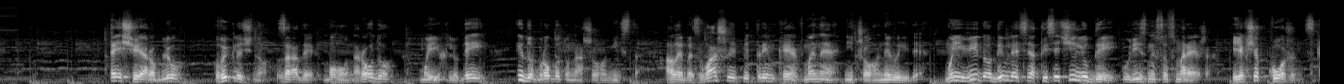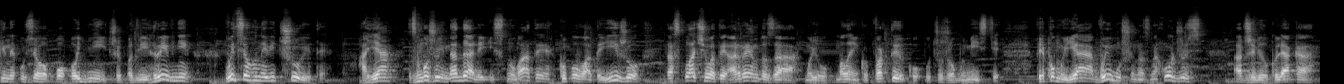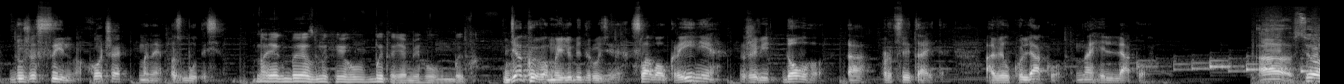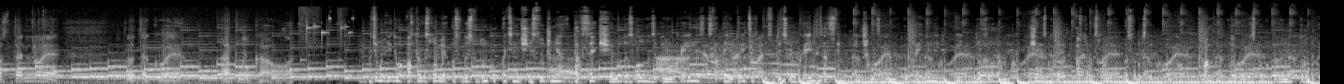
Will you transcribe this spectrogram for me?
Те, що я роблю, виключно заради мого народу, моїх людей і добробуту нашого міста. Але без вашої підтримки в мене нічого не вийде. Мої відео дивляться тисячі людей у різних соцмережах. І якщо кожен скине усього по одній чи по дві гривні, ви цього не відчуєте. А я зможу й надалі існувати, купувати їжу та сплачувати оренду за мою маленьку квартирку у чужому місті, в якому я вимушено знаходжусь адже вілкуляка дуже сильно хоче мене позбутися. ну, якби я зміг його вбити, я б його вбив. Дякую вам, мої любі друзі. Слава Україні! Живіть довго та процвітайте. А вілкуляку на гілляку. А все остальное то такое от лукавого. У цьому відео автор висловлює особисту думку, оціночні судження та все, що буде дозволено законом України статтею 30 Конституції України та всіми іншими законами України і дозволами. Ще раз повторюю, автор висловлює особисту думку. Вам обов'язково повинна подобатися.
